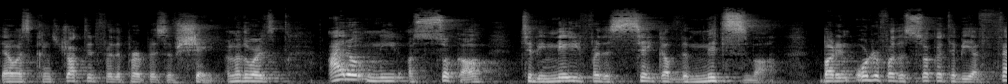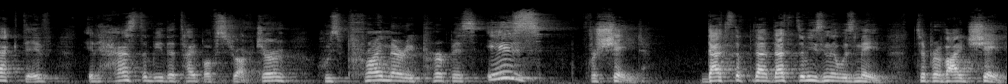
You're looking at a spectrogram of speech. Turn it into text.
that was constructed for the purpose of shade. In other words, I don't need a sukkah to be made for the sake of the mitzvah. But in order for the sukkah to be effective, it has to be the type of structure whose primary purpose is for shade. That's the, that, that's the reason it was made, to provide shade.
